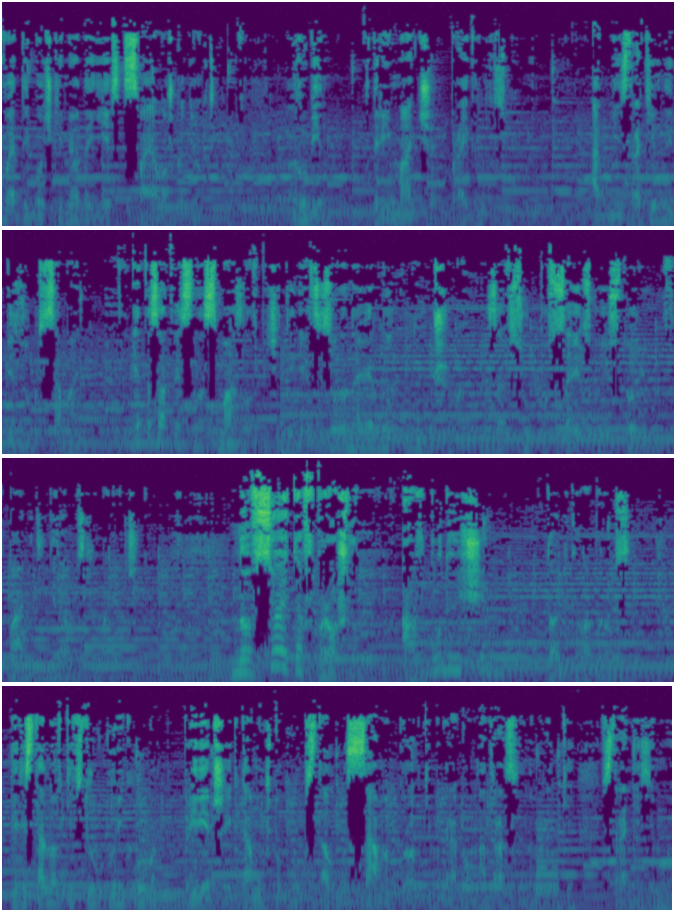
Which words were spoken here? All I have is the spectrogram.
в этой бочке меда есть своя ложка дегтя. Рубин. В три матча проигранных сухой. Административная беззубость Самаре. Это, соответственно, смазало впечатление от сезона, наверное, лучшего за всю постсоветскую историю в памяти динамовских болельщиков. Но все это в прошлом, а в будущем только вопросы. Перестановки в структуре клуба, приведшие к тому, что клуб стал самым громким игроком на трансферном рынке в стране зимой,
